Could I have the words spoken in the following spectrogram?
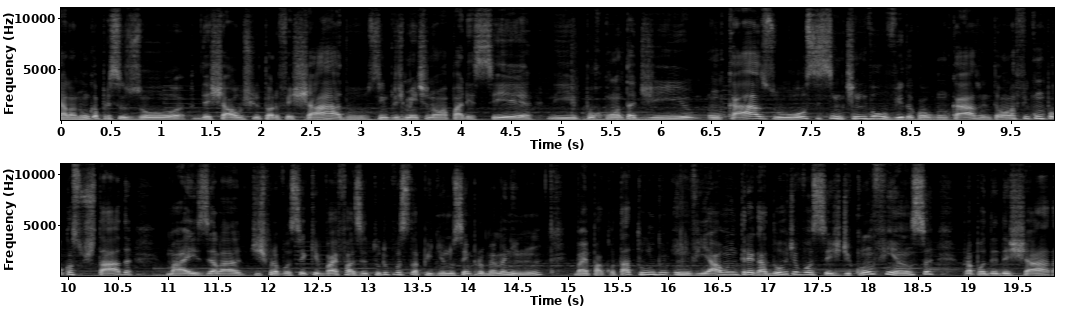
ela nunca precisou deixar o escritório fechado, simplesmente não aparecer, e por conta de um caso ou se sentir envolvida com algum caso, então ela fica um pouco assustada, mas ela diz pra você que vai fazer tudo que você tá pedindo sem problema nenhum, vai empacotar tudo, enviar um entregador de vocês de confiança pra poder deixar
